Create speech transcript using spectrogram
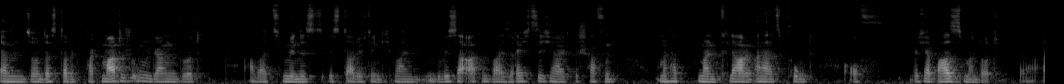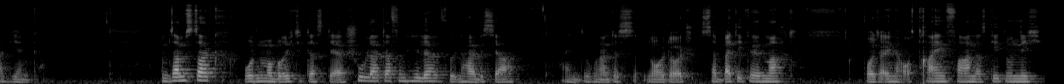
ähm, sondern dass damit pragmatisch umgegangen wird. Aber zumindest ist dadurch, denke ich mal, in gewisser Art und Weise Rechtssicherheit geschaffen und man hat mal einen klaren Anhaltspunkt, auf welcher Basis man dort äh, agieren kann. Am Samstag wurde mal berichtet, dass der Schulleiter von Hille für ein halbes Jahr ein sogenanntes Neudeutsch Sabbatical macht. Wollte eigentlich nach Australien fahren, das geht nun nicht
